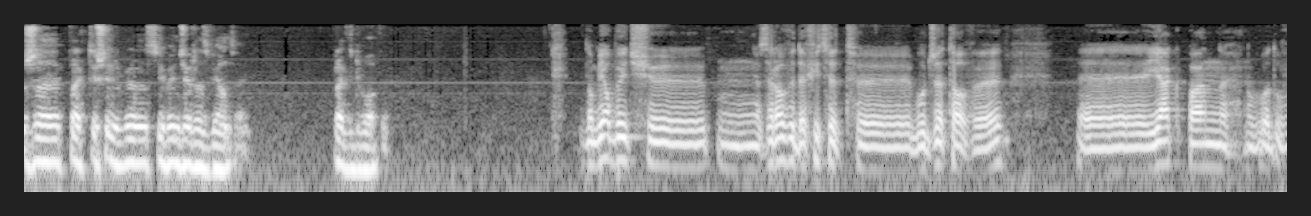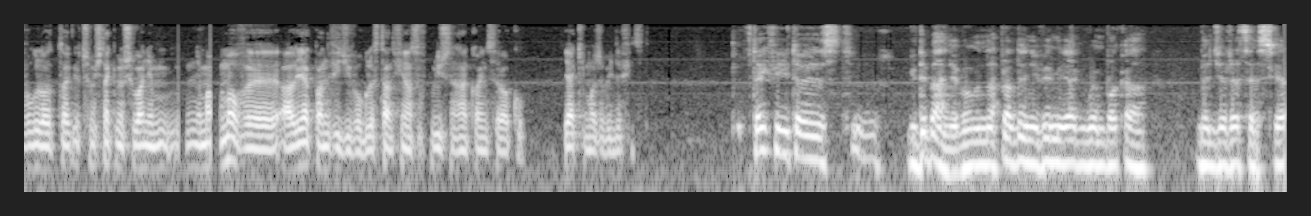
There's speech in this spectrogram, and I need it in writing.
że praktycznie biorąc nie będzie rozwiązań prawidłowych. No miał być y, mm, zerowy deficyt y, budżetowy. Y, Jak pan, no w ogóle o tak, czymś takim już chyba nie, nie ma mowy, ale jak pan widzi w ogóle stan finansów publicznych na końcu roku? Jaki może być deficyt? W tej chwili to jest gdybanie, bo naprawdę nie wiemy, jak głęboka będzie recesja,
